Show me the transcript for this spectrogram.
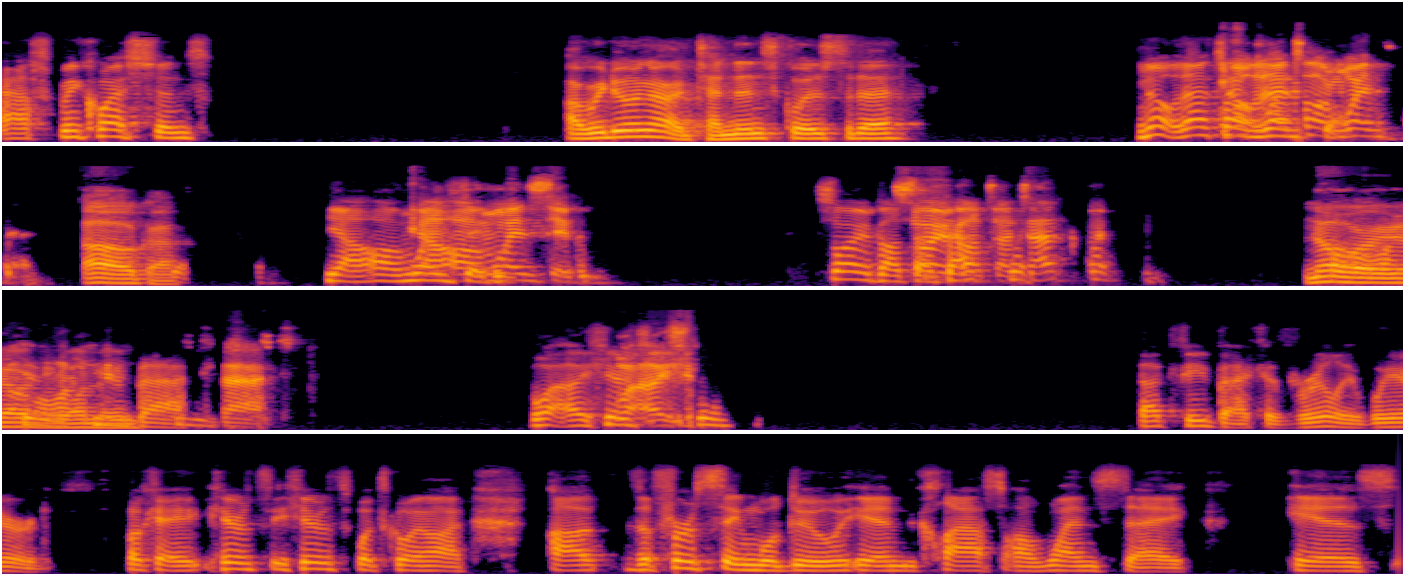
Ask me questions. Are we doing our attendance quiz today? No, that's on Wednesday. Wednesday. Oh, okay. Yeah, on Yeah, Wednesday. on Wednesday. Sorry about Sorry that. Sorry about That's- that. That- No Oh, worries. I was feedback. wondering. Feedback. Back. Well, here's, Well, I- that feedback is really weird. Okay, here's here's what's going on. Uh, the first thing we'll do in class on Wednesday is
